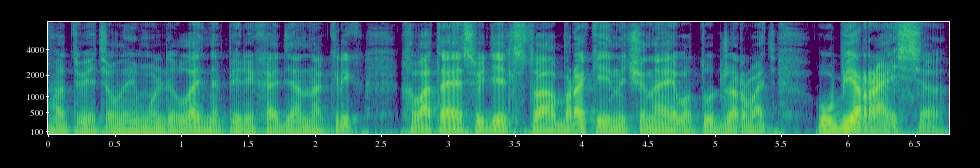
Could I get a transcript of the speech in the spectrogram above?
— ответила ему Лилайна, переходя на крик, хватая свидетельство о браке и начиная его тут же рвать. «Убирайся!»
